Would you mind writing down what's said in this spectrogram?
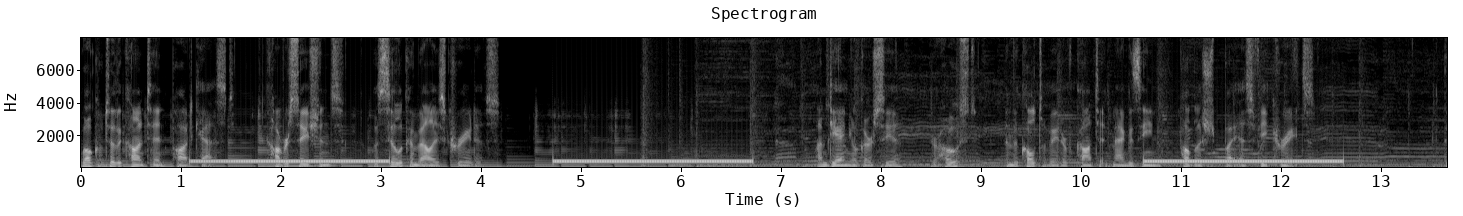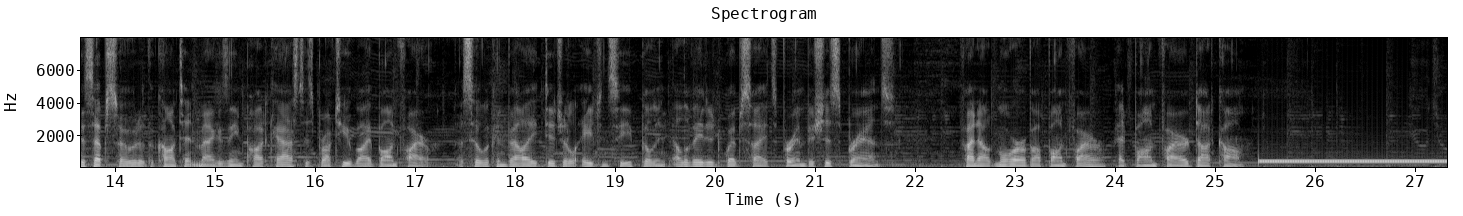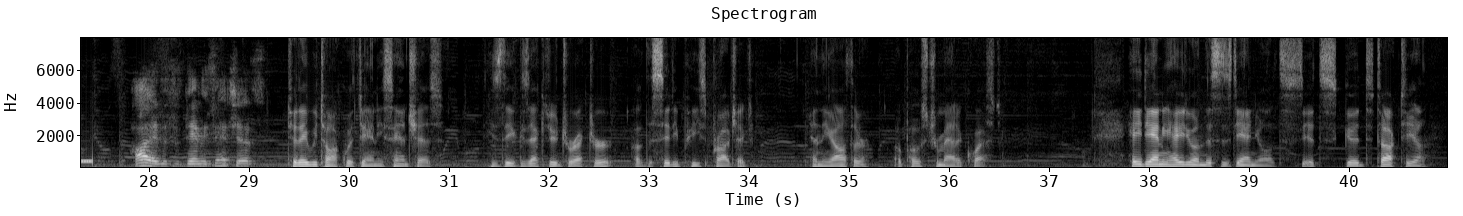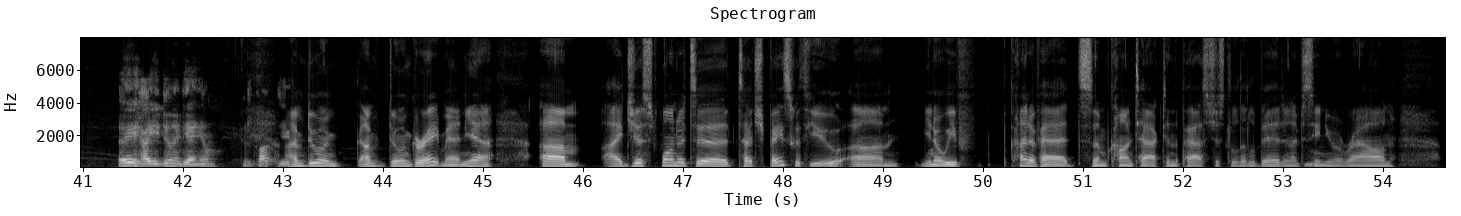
Welcome to the Content Podcast Conversations with Silicon Valley's creatives. I'm Daniel Garcia, your host and the cultivator of Content Magazine, published by SV Creates. This episode of the Content Magazine podcast is brought to you by Bonfire, a Silicon Valley digital agency building elevated websites for ambitious brands. Find out more about Bonfire at bonfire.com. Hi, this is Danny Sanchez. Today we talk with Danny Sanchez. He's the executive director of the City Peace Project and the author of Post Traumatic Quest. Hey Danny, how you doing? This is Daniel. It's it's good to talk to you. Hey, how you doing, Daniel? Good to talk to you. I'm doing I'm doing great, man. Yeah. Um, I just wanted to touch base with you. Um, you know, we've kind of had some contact in the past just a little bit and I've seen you around.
